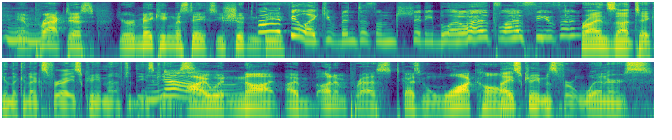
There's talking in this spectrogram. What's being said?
in mm-hmm. practice. You're making mistakes. You shouldn't I be. feel like you've been to some shitty blowouts last season. Ryan's not taking the Canucks for ice cream after these No. games. I would not. I'm unimpressed. guys can walk home. Ice cream is for winners,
